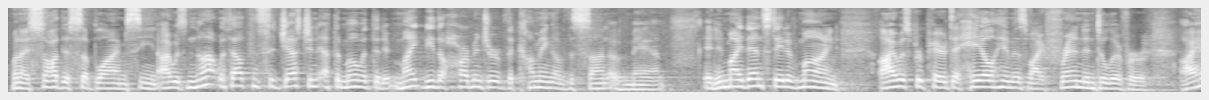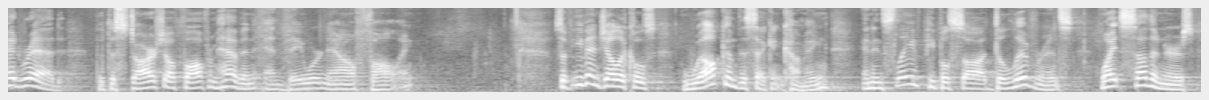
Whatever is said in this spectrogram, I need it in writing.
when I saw this sublime scene. I was not without the suggestion at the moment that it might be the harbinger of the coming of the Son of Man. And in my then state of mind, I was prepared to hail him as my friend and deliverer. I had read that the stars shall fall from heaven, and they were now falling. So, if evangelicals welcomed the second coming and enslaved people saw deliverance, white Southerners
